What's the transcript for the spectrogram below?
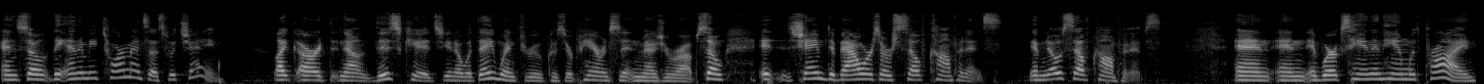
And so the enemy torments us with shame. Like our now these kids, you know what they went through because their parents didn't measure up. So it, shame devours our self-confidence. They have no self-confidence. And and it works hand in hand with pride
